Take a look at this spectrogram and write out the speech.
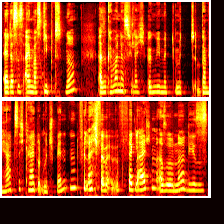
äh, dass es einem was gibt. Ne? Also kann man das vielleicht irgendwie mit, mit Barmherzigkeit und mit Spenden vielleicht ver vergleichen? Also ne, dieses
